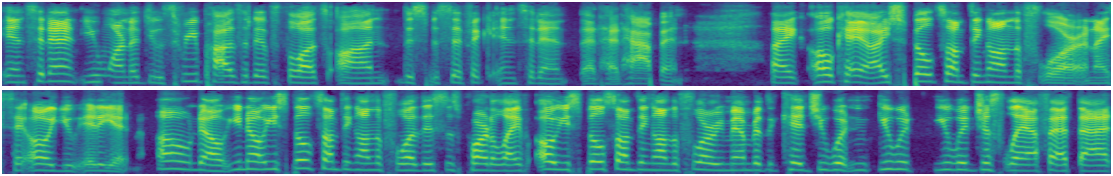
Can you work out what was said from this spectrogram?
incident, you want to do three positive thoughts on the specific incident that had happened. Like, okay, I spilled something on the floor, and I say, oh, you idiot. Oh, no, you know, you spilled something on the floor. This is part of life. Oh, you spilled something on the floor. Remember the kids, you wouldn't, you would, you would just laugh at that.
